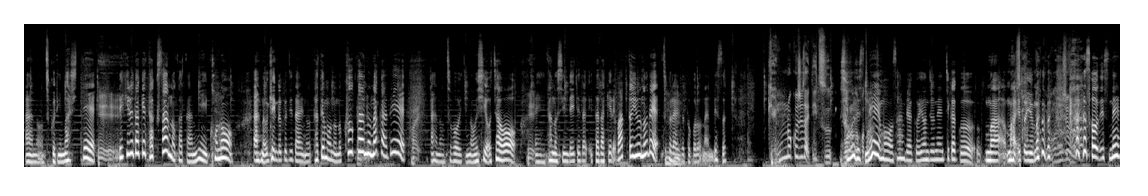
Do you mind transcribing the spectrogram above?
あの作りまして、えー、できるだけたくさんの方にこの あの元禄時代の建物の空間の中で、えーはい、あの坪市の美味しいお茶を、えー、楽しんでいただければというので作られたところなんです。元禄時代っていつ？そうですね。もう340年近く、ま、前というま そうですね、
